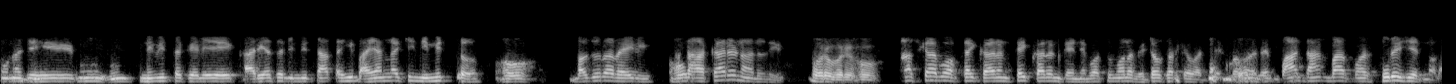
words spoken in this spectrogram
कोणाचे हे. निमित्त केले कार्याचं निमित्त आता ही बाह्यांगाची निमित्त हो बाजूला राहिली हो. आता अकारण आलं ते बरोबर आहे हो आज काय बा काही कारण काही कारण काही नाही बा तुम्हाला भेटावसारखं वाटतंय. बाबा ते पाच दहा बा पाच पुरेशी आहेत मला.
